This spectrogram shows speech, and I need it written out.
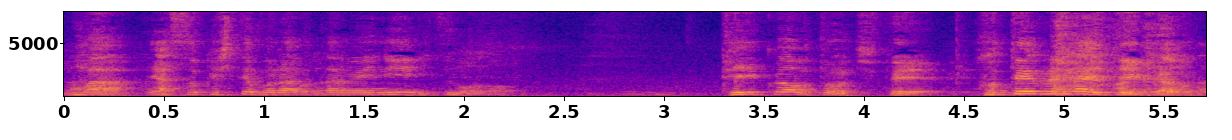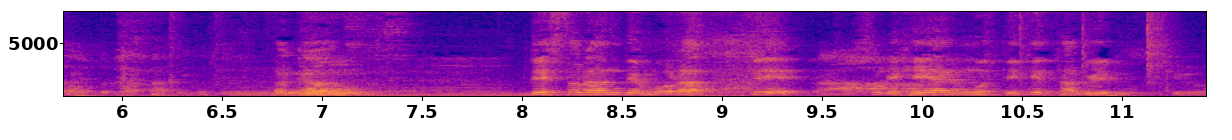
まあ安くしてもらうためいにつものテイクアウトをしてホテル内テイクアウト。だからレストランでもらってそれ部屋に持って行って食べるっていう。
